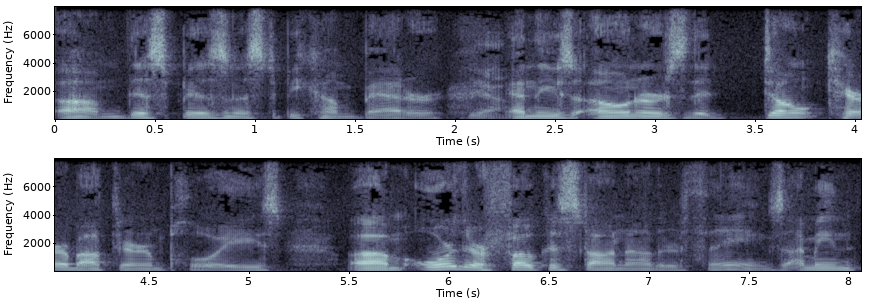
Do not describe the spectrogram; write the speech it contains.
um, this business to become better. Yeah. And these owners that don't care about their employees um, or they're focused on other things. I mean,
